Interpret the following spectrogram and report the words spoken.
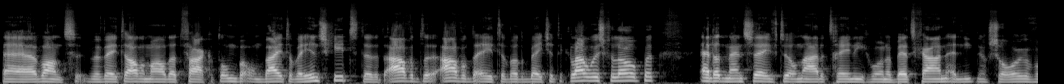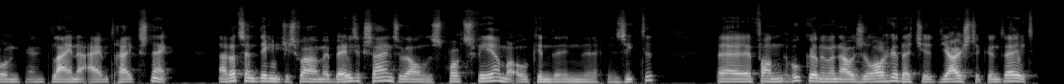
Uh, want we weten allemaal dat vaak het ontbijt erbij inschiet. Dat het avond, avondeten wat een beetje te klauw is gelopen. En dat mensen eventueel na de training gewoon naar bed gaan en niet nog zorgen voor een, kleine eiwitrijke snack. Nou, dat zijn dingetjes waar we mee bezig zijn, zowel in de sportsfeer, maar ook in de, in, in ziekte. Uh, van hoe kunnen we nou zorgen dat je het juiste kunt eten?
